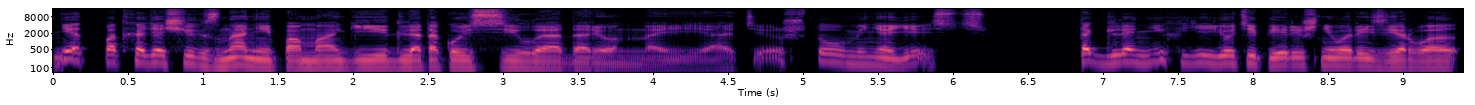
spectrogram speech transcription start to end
Нет подходящих знаний по магии для такой силы одаренной, а те, что у меня есть, так для них ее теперешнего резерва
